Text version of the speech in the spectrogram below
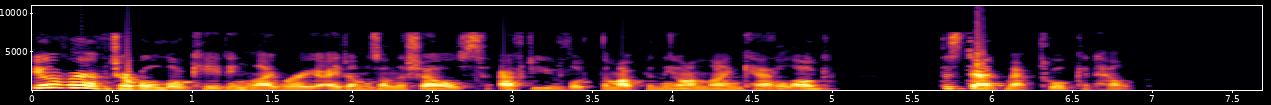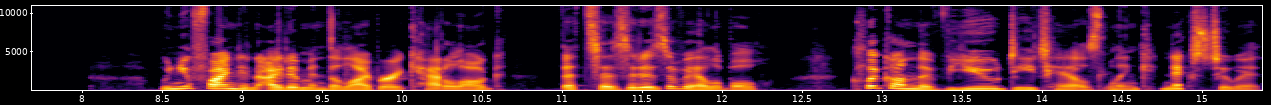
you ever have trouble locating library items on the shelves after you've looked them up in the online catalog? The StackMap tool can help. When you find an item in the library catalog that says it is available, click on the View Details link next to it.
